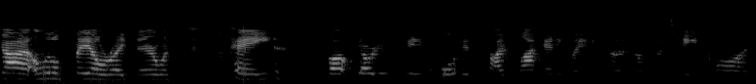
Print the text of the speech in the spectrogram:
Got a little fail right there with the paint, but we are going to be painting the whole inside black anyway because of the tape on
